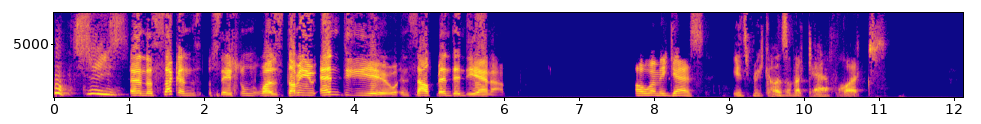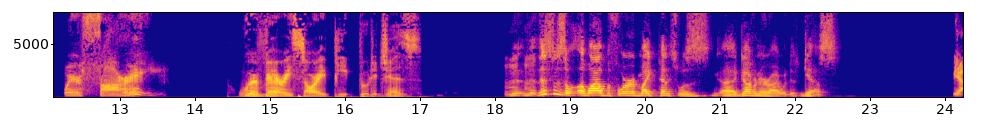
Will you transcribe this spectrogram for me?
Jeez. And the second station was WNDU in South Bend, Indiana. Oh, let me guess. It's because of the Catholics. We're sorry. We're very sorry, Pete Buttigieg. Th- th- This was a, a while before Mike Pence was uh, governor, I would guess. Yeah.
